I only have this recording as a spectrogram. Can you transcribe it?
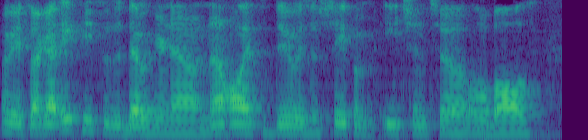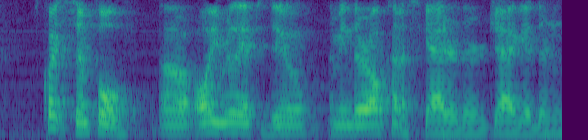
Okay, so I got eight pieces of dough here now, and now all I have to do is just shape them each into little balls. It's quite simple uh, all you really have to do, I mean, they're all kind of scattered, they're jagged, they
